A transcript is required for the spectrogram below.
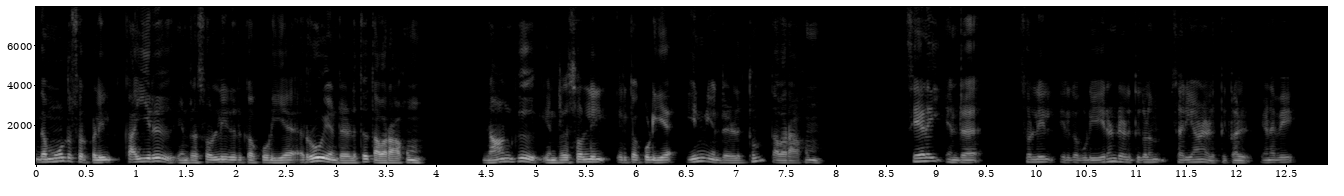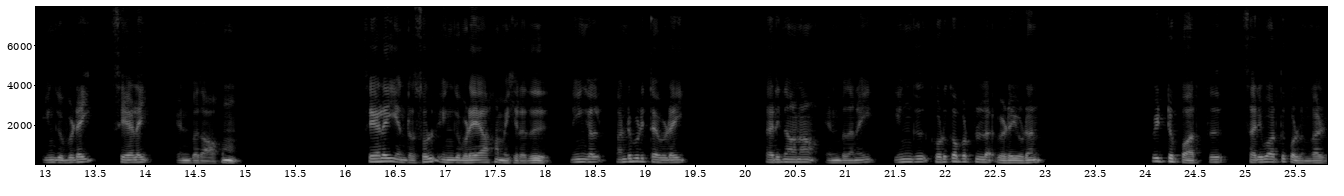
இந்த மூன்று சொற்களில் கயிறு என்ற சொல்லில் இருக்கக்கூடிய ரூ என்ற எழுத்து தவறாகும். நான்கு என்ற சொல்லில் இருக்கக்கூடிய இன் என்ற எழுத்தும் தவறாகும். சேலை என்ற சொல்லில் இருக்கக்கூடிய இரண்டு எழுத்துக்களும் சரியான எழுத்துக்கள். எனவே இங்கு விடை சேலை என்பதாகும். சேலை என்ற சொல் இங்கு விடையாக அமைகிறது. நீங்கள் கண்டுபிடித்த விடை சரிதானா என்பதனை இங்கு கொடுக்கப்பட்டுள்ள விடையுடன் ஒப்பிட்டு பார்த்து சரிபார்த்து கொள்ளுங்கள்.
